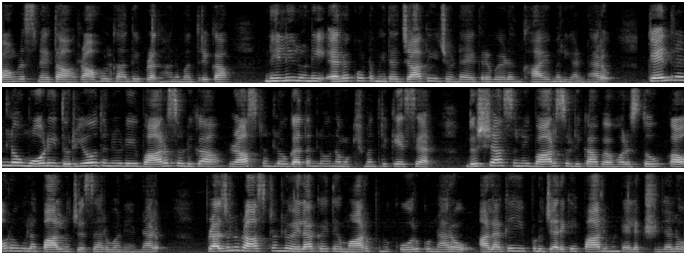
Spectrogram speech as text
కాంగ్రెస్ నేత రాహుల్ గాంధీ ప్రధానమంత్రిగా ఢిల్లీలోని ఎర్రకోట మీద జాతీయ జెండా ఎగరవేయడం ఖాయమని అన్నారు. కేంద్రంలో మోడీ దుర్యోధనుడి వారసుడిగా రాష్ట్రంలో గతంలో ఉన్న ముఖ్యమంత్రి కేసీఆర్ దుశ్శాసని వారసుడిగా వ్యవహరిస్తూ కౌరవుల పాలన చేశారు అని అన్నారు. ప్రజలు రాష్ట్రంలో ఎలాగైతే మార్పును కోరుకున్నారో అలాగే ఇప్పుడు జరిగే పార్లమెంట్ ఎలక్షన్లలో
